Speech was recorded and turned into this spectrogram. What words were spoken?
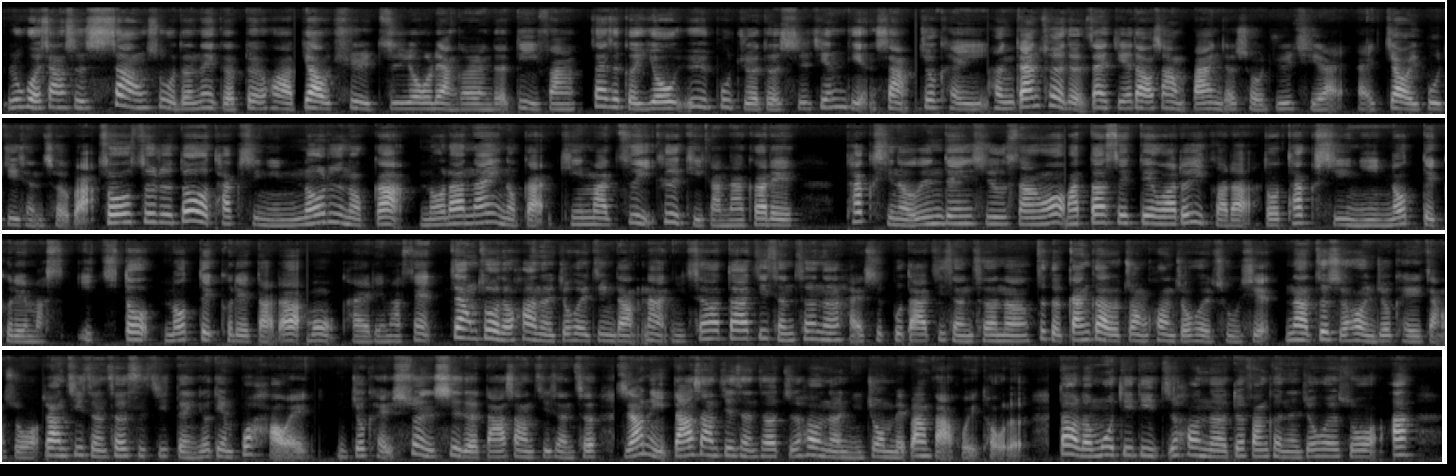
如果像是上述的那个对话，要去只有两个人的地方，在这个犹豫不决的时间点上，就可以很干脆的在街道上把你的手举起来，来叫一部计程车吧。そうするとタクシーに乗るのか乗らないのか決まつい空気が流れ。タクシーの運転手さんを待たせて悪いから、とタクシーに乗ってくれます。一度乗ってくれたらもう帰れません。这样做的话呢，就会进到，那你是要搭计程车呢，还是不搭计程车呢？这个尴尬的状况就会出现。那这时候你就可以讲说，让计程车司机等有点不好哎，你就可以顺势的搭上计程车。只要你搭上计程车之后呢，你就没办法回头了。到了目的地之后呢，对方可能就会说啊。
